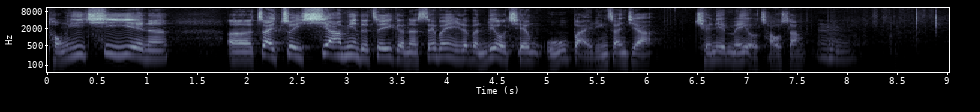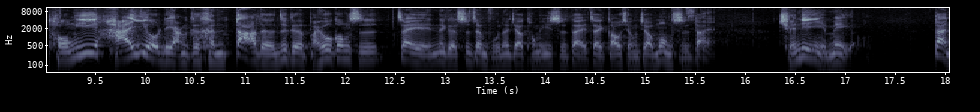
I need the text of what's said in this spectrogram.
统一企业呢？呃，在最下面的这一个呢，Seven Eleven 六千五百零三家，全年没有超商。嗯，统一还有两个很大的这个百货公司，在那个市政府那叫统一时代，在高雄叫梦时代，全年也没有。但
